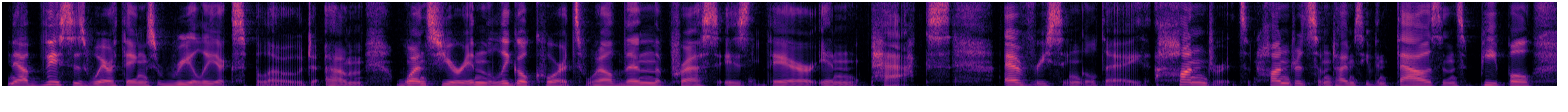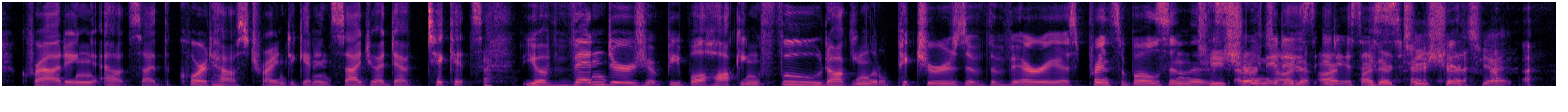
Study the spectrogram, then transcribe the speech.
Now, this is where things really explode. Um, once you're in the legal courts, well, then the press is there in packs every single day. Hundreds and hundreds, sometimes even thousands of people crowding outside the courthouse trying to get inside. You had to have tickets. You have vendors. You have people hawking food, hawking little pictures of the various principles. And the T-shirts. I mean, are, there, are, are there T-shirts yet?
